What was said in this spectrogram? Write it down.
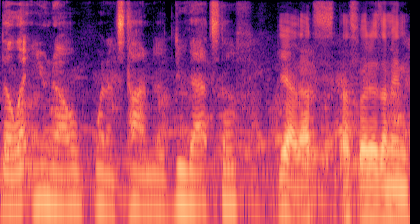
they'll let you know when it's time to do that stuff? Yeah, that's that's what it is. I mean,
